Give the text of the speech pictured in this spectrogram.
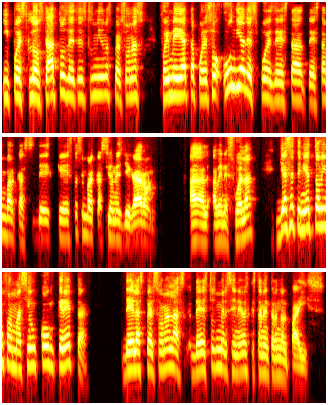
Y pues los datos de estas mismas personas fue inmediata. Por eso, un día después de, esta, de, esta embarcación, de que estas embarcaciones llegaron a, Venezuela, ya se tenía toda la información concreta de las personas, las, de estos mercenarios que están entrando al país.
